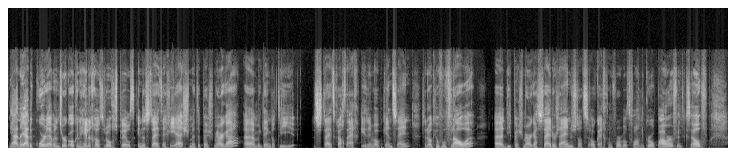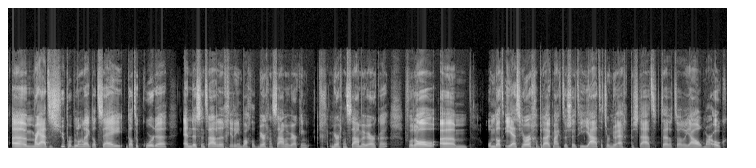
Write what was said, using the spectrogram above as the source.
Ja, nou ja, de Koerden hebben natuurlijk ook een hele grote rol gespeeld in de strijd tegen IS met de Peshmerga. Ehm, ik denk dat die strijdkrachten eigenlijk iedereen wel bekend zijn. Er zijn ook heel veel vrouwen uh, die Peshmerga-strijder zijn. Dus dat is ook echt een voorbeeld van girl power, vind ik zelf. Ehm, maar ja, het is super belangrijk dat zij, dat de Koerden en de centrale regering in Bagdad meer gaan, samenwerking, meer gaan samenwerken. Vooral um, omdat IS heel erg gebruik maakt tussen het hiaat dat er nu eigenlijk bestaat, territoriaal, maar ook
